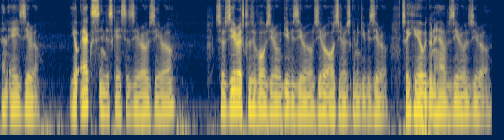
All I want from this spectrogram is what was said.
and a is 0 your x in this case is 0 0 so 0 exclusive OR 0 will give you 0 0 or 0 is going to give you 0 so here we're going to have 0 0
